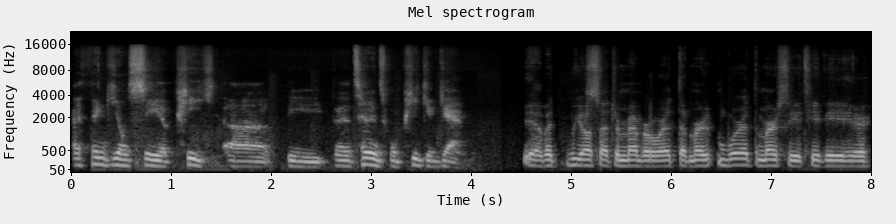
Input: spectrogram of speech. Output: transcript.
I think you'll see a peak. Uh, the the attendance will peak again. yeah, but we also have to remember we're at the mer- we're at the mercy of TV here.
